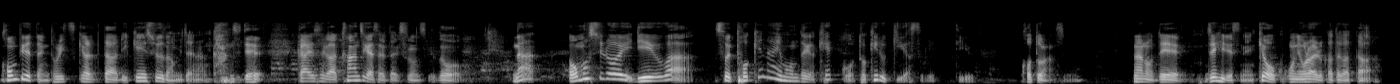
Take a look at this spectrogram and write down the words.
コンピューターに取り付けられた理系集団みたいな感じで、会社が勘違いされたりするんですけど、な、面白い理由は、そういう解けない問題が結構解ける気がするっていうことなんですね。なので、ぜひですね、今日ここにおられる方々、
